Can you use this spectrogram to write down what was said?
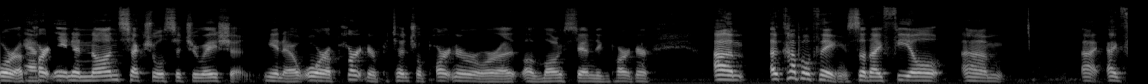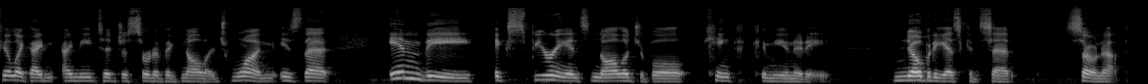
or a yeah. partner in a non-sexual situation, you know, or a partner, potential partner, or a, a long-standing partner. Um, a couple things that I feel um, I, I feel like I, I need to just sort of acknowledge. One is that in the experienced, knowledgeable kink community, nobody has consent sewn up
